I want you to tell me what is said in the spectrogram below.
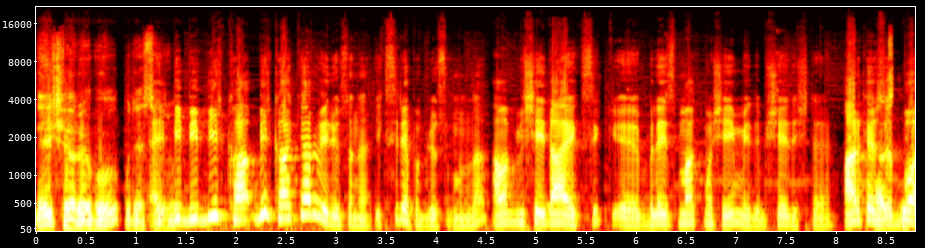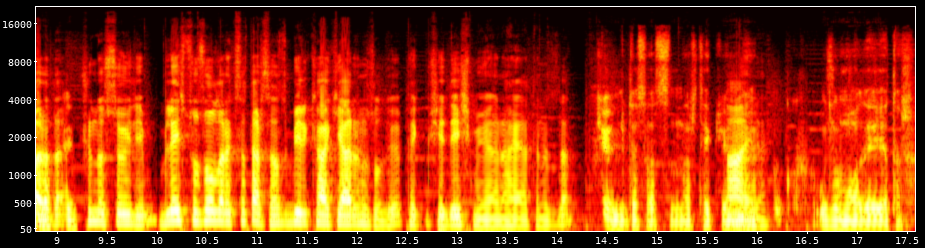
Ne işe yarıyor bu? Bu destek. E, bir, bir, 1K, 1K kar veriyor sana. İksir yapabiliyorsun bununla. Ama bir şey daha eksik. E, Blaze Magma şeyi miydi? Bir şeydi işte. Arkadaşlar Her şey bu arada bakayım. şunu da söyleyeyim. Blaze tozu olarak satarsanız 1K karınız oluyor. Pek bir şey değişmiyor yani hayatınızda. İki yönlü de satsınlar. Tek yönlü Aynen. çok uzun vadeye yatar.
